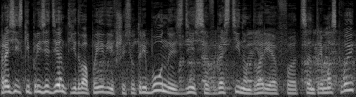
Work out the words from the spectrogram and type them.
Российский президент, едва появившись у трибуны, здесь, в гостином дворе в центре Москвы, Москвы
